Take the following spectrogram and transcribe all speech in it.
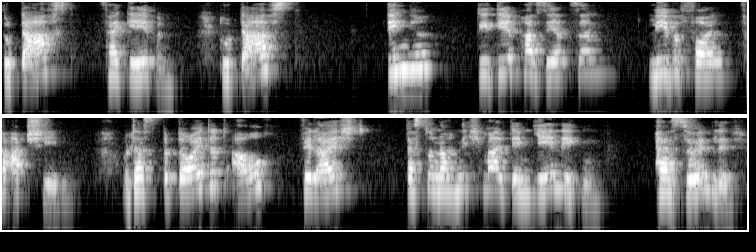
Du darfst vergeben. Du darfst Dinge, die dir passiert sind, liebevoll verabschieden. Und das bedeutet auch vielleicht, dass du noch nicht mal demjenigen persönlich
